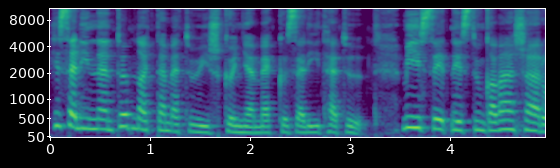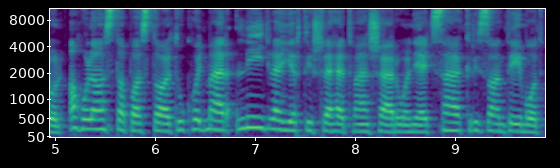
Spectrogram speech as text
hiszen innen több nagy temető is könnyen megközelíthető. Mi is szétnéztünk a vásáron, ahol azt tapasztaltuk, hogy már négy leért is lehet vásárolni egy szál krizantémot,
